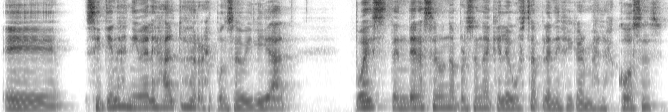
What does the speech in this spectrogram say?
eh, si tienes niveles altos de responsabilidad, puedes tender a ser una persona que le gusta planificar más las cosas,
